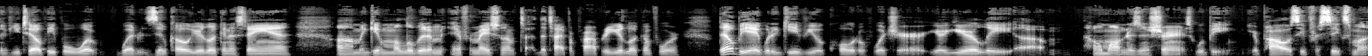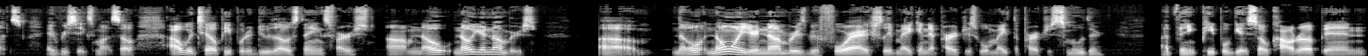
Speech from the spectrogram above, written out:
if you tell people what what zip code you're looking to stay in, um, and give them a little bit of information of t- the type of property you're looking for, they'll be able to give you a quote of what your your yearly um, homeowners insurance would be, your policy for six months, every six months. So I would tell people to do those things first. Um, know know your numbers. Um, know knowing your numbers before actually making the purchase will make the purchase smoother. I think people get so caught up in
